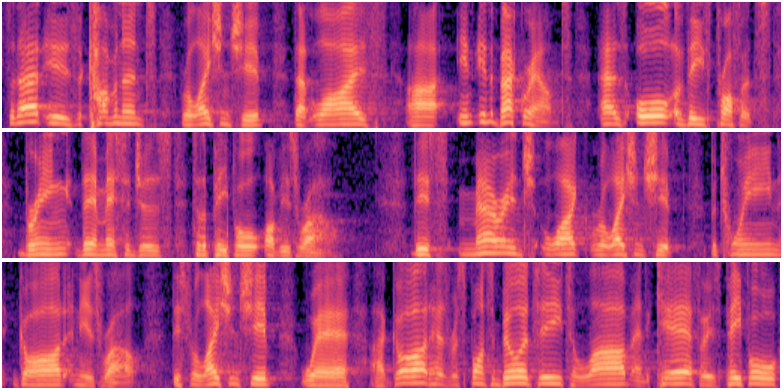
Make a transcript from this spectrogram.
So, that is the covenant relationship that lies uh, in, in the background as all of these prophets bring their messages to the people of Israel. This marriage like relationship between God and Israel this relationship where uh, God has responsibility to love and to care for his people.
